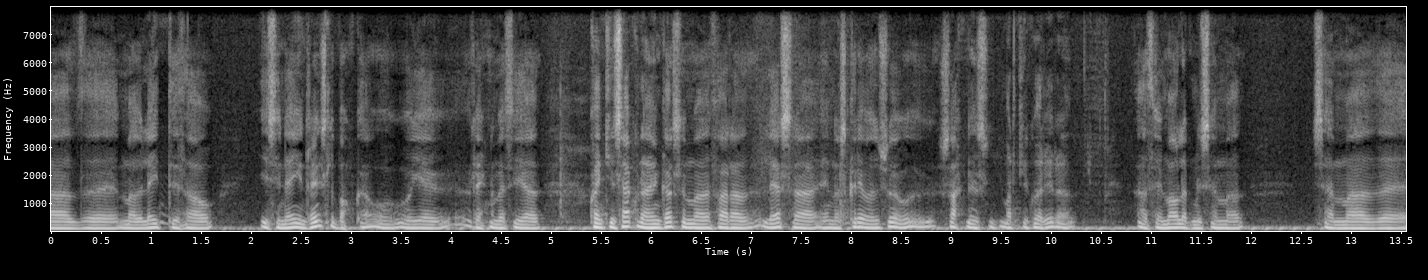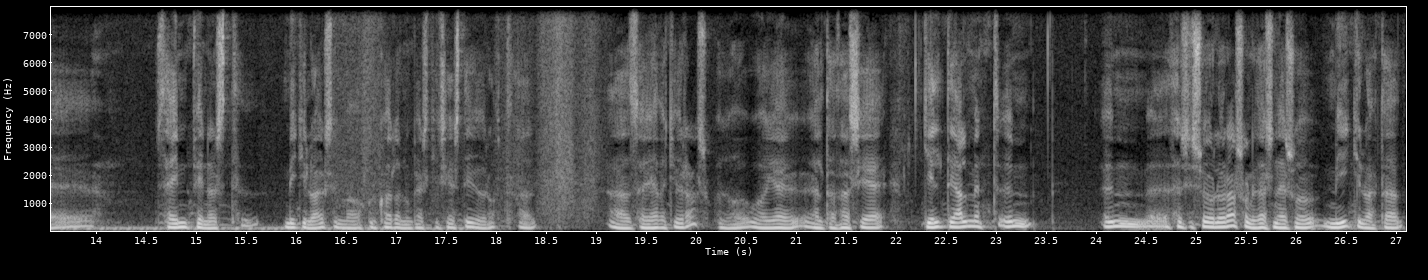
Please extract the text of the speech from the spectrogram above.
að e, maður leiti þá í sin eigin reynslubanka og, og ég rekna með því að kvæntjum sakfræðingar sem að fara að lesa einn að skrifa þessu sakniðs margir hverjir að, að þeim álefni sem að, sem að e, þeim finnast mikilvæg sem að okkur kvarlanum kannski sé stíður oft að, að þau hef ekki verið rannsókuð og, og ég held að það sé gildi almennt um, um eh, þessi sögulegur rannsóknir. Þess að það er svo mikilvægt að,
